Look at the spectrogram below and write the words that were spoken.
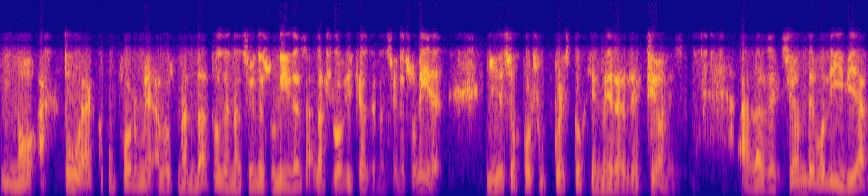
no actúa conforme a los mandatos de Naciones Unidas, a las lógicas de Naciones Unidas. Y eso, por supuesto, genera reacciones a la reacción de Bolivia,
